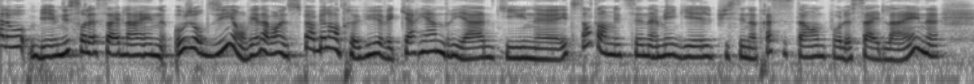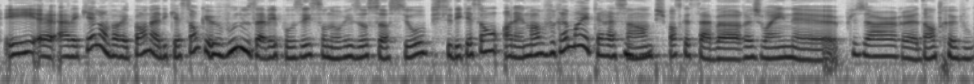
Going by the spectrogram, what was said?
Allô, bienvenue sur le Sideline. Aujourd'hui, on vient d'avoir une super belle entrevue avec Karianne Driade, qui est une euh, étudiante en médecine à McGill, puis c'est notre assistante pour le Sideline. Et euh, avec elle, on va répondre à des questions que vous nous avez posées sur nos réseaux sociaux. Puis c'est des questions honnêtement vraiment intéressantes. Puis je pense que ça va rejoindre euh, plusieurs d'entre vous.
